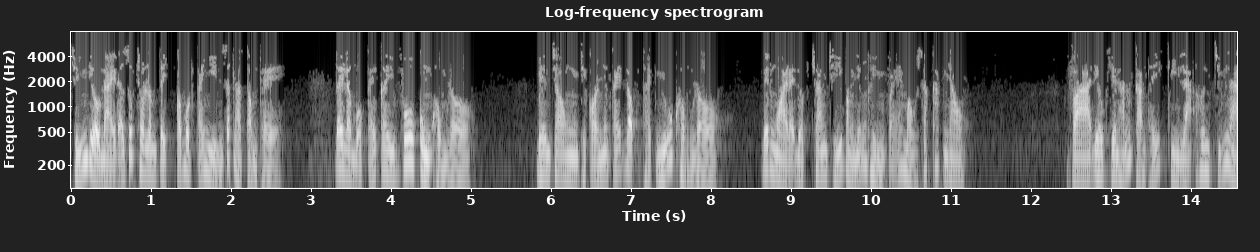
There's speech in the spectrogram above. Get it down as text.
Chính điều này đã giúp cho Lâm Tịch có một cái nhìn rất là tổng thể. Đây là một cái cây vô cùng khổng lồ. Bên trong thì có những cái động thạch nhũ khổng lồ, bên ngoài lại được trang trí bằng những hình vẽ màu sắc khác nhau. Và điều khiến hắn cảm thấy kỳ lạ hơn chính là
